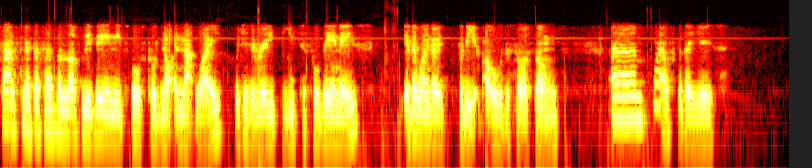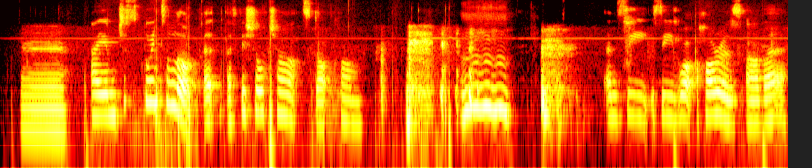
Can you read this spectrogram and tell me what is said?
Sam Smith does have a lovely Viennese waltz called "Not in That Way," which is a really beautiful Viennese. If they want to go for the older sort of songs, um, what else could they use? Uh, I am just going to look at officialcharts.com and see see what horrors are there.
